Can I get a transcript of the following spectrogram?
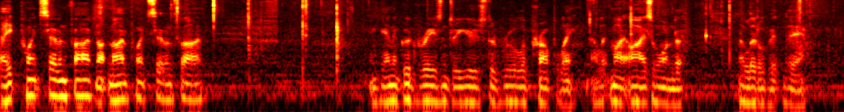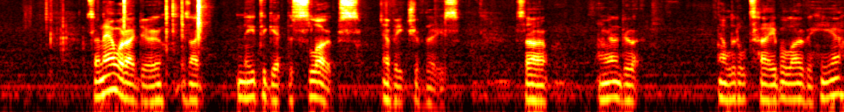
8.75, not 9.75. Good reason to use the ruler properly. I'll let my eyes wander a little bit there. So now what I do is I need to get the slopes of each of these. So I'm going to do a, a little table over here,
